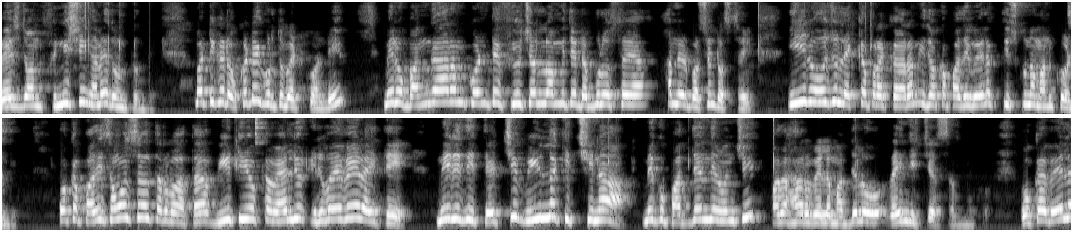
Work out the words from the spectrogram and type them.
based on finishing అనేది ఉంటుంది. బట్ ఇక్కడ ఒకటే గుర్తుపెట్టుకోండి మీరు బంగారం కొంటే ఫ్యూచర్లో అమ్మితే డబ్బులు వస్తాయా? హండ్రెడ్ పర్సెంట్ వస్తాయి. ఈ రోజు లెక్క ప్రకారం ఇది ఒక పదివేలకు తీసుకున్నాం అనుకోండి. ఒక పది సంవత్సరాల తర్వాత వీటి యొక్క వాల్యూ ఇరవై వేలు అయితే మీరు ఇది తెచ్చి వీళ్ళకి ఇచ్చినా మీకు పద్దెనిమిది నుంచి పదహారు వేల మధ్యలో రేంజ్ ఇచ్చేస్తారు మీకు. ఒకవేళ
